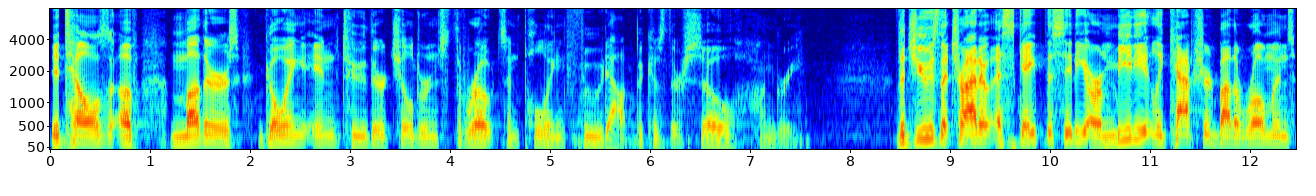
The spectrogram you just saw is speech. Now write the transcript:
It tells of mothers going into their children's throats and pulling food out because they're so hungry. The Jews that try to escape the city are immediately captured by the Romans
